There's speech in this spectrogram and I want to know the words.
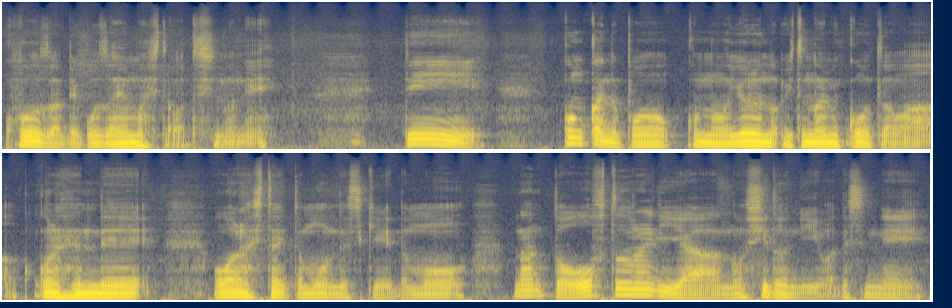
講座でございました、私のね。で、今回のこの夜の営み講座は、ここら辺で終わらせたいと思うんですけれども、なんとオーストラリアのシドニーはですね、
